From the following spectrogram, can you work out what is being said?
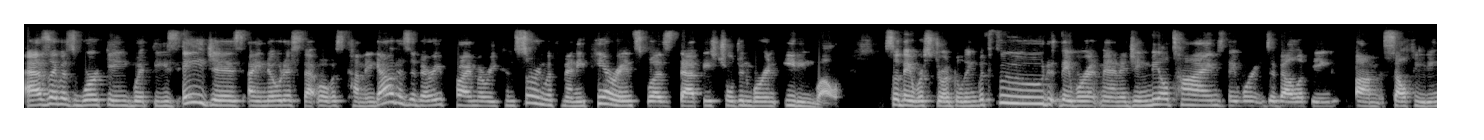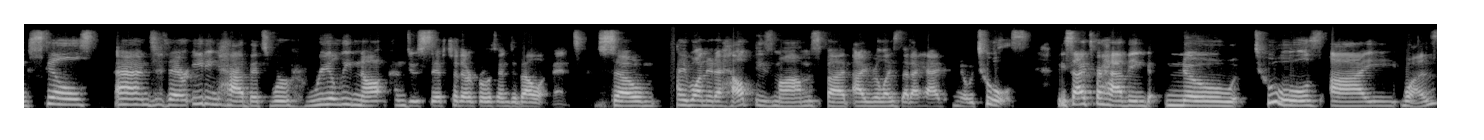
As I was working with these ages, I noticed that what was coming out as a very primary concern with many parents was that these children weren't eating well. So they were struggling with food, they weren't managing meal times, they weren't developing um, self eating skills and their eating habits were really not conducive to their growth and development. So I wanted to help these moms, but I realized that I had no tools besides for having no tools, I was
